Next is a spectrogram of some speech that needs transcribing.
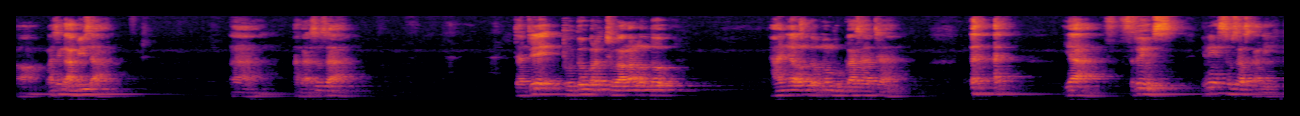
Oh, masih nggak bisa. Nah agak susah. Jadi butuh perjuangan untuk hanya untuk membuka saja. Ya serius. Ini susah sekali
